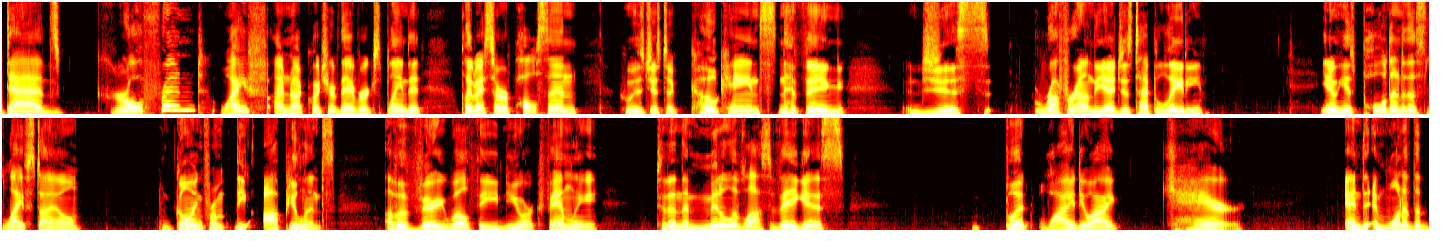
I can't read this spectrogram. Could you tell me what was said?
dad's girlfriend, wife, I'm not quite sure if they ever explained it, played by Sarah Paulson, who is just a cocaine sniffing, just rough around the edges type of lady. You know, he is pulled into this lifestyle going from the opulence of a very wealthy New York family to then the middle of Las Vegas. But why do I care? And and one of the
